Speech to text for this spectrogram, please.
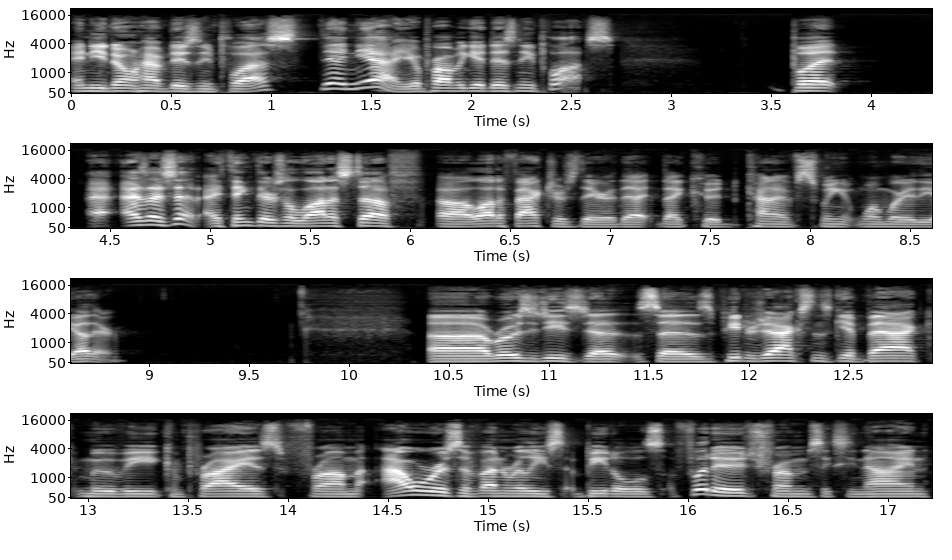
and you don't have Disney Plus, then yeah, you'll probably get Disney Plus. But as I said, I think there's a lot of stuff, uh, a lot of factors there that that could kind of swing it one way or the other. Uh, Rosie D says Peter Jackson's Get Back movie comprised from hours of unreleased Beatles footage from '69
